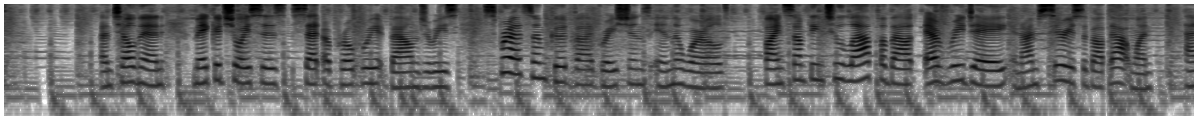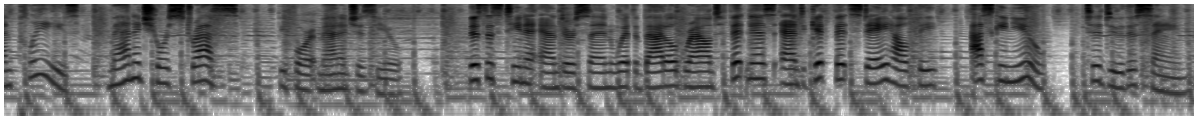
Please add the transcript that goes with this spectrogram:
Until then, make good choices, set appropriate boundaries, spread some good vibrations in the world, find something to laugh about every day, and I'm serious about that one, and please manage your stress before it manages you. This is Tina Anderson with Battleground Fitness and Get Fit Stay Healthy, asking you to do the same.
